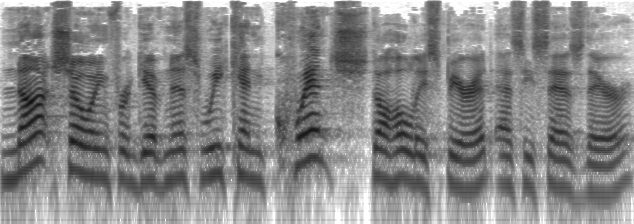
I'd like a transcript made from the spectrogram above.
not showing forgiveness, we can quench the Holy Spirit, as he says there.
